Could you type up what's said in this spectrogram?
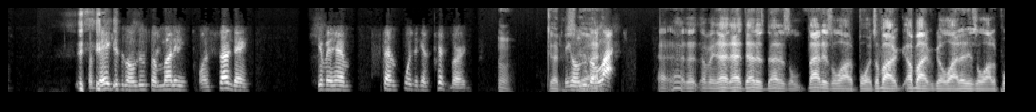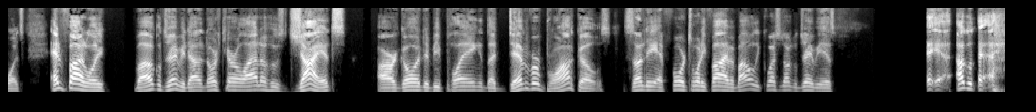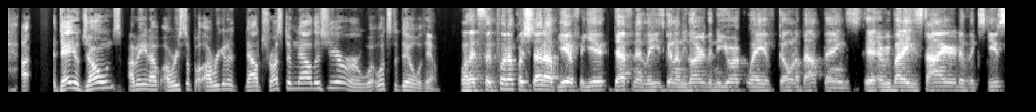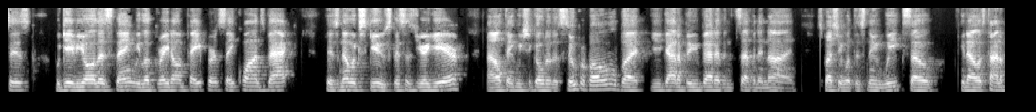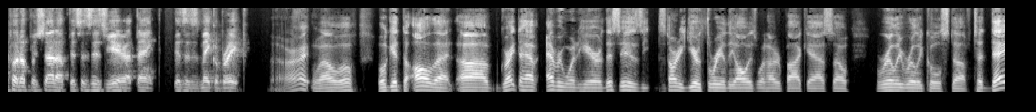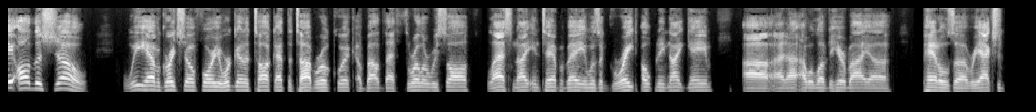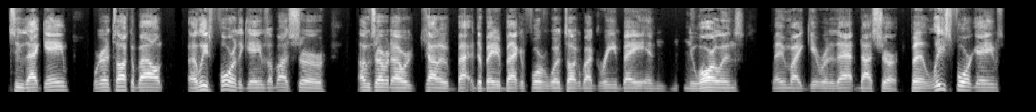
But Vegas is going to lose some money on Sunday, giving him seven points against Pittsburgh. Mm, goodness, they're going to lose a lot. Uh, that, I mean that, that that is that is a that is a lot of points. I'm not I'm not even gonna lie, that is a lot of points. And finally, my uncle Jamie down in North Carolina, whose Giants are going to be playing the Denver Broncos Sunday at 4:25. And my only question, Uncle Jamie, is eh, eh, Uncle uh, Daniel Jones. I mean, are we are we going to now trust him now this year, or what's the deal with him? Well, it's to put up or shut up year for year. Definitely, he's going to learn the New York way of going about things. Everybody's tired of excuses. We gave you all this thing. We look great on paper. Saquon's back. There's no excuse. This is your year. I don't think we should go to the Super Bowl, but you got to be better than seven and nine, especially with this new week. So, you know, it's time to put up or shut up. This is his year, I think. This is his make or break. All right. Well, we'll we'll get to all that. Uh, great to have everyone here. This is starting year three of the Always 100 podcast. So, really, really cool stuff. Today on the show, we have a great show for you. We're going to talk at the top real quick about that thriller we saw last night in Tampa Bay. It was a great opening night game. Uh, and I, I, would love to hear my uh, panel's uh, reaction to that game. We're going to talk about at least four of the games. I'm not sure. Uncle Trevor and I were kind of back, debating back and forth. We want to talk about Green Bay and New Orleans. Maybe might get rid of that. Not sure. But at least four games.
